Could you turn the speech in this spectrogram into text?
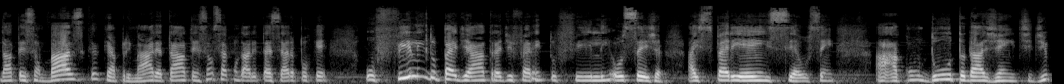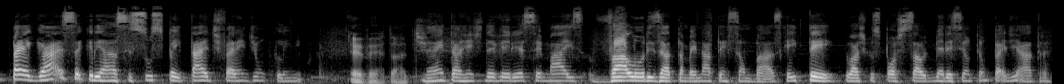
da atenção básica, que é a primária, tá? Atenção secundária e terciária, porque o feeling do pediatra é diferente do feeling, ou seja, a experiência, o sem, a, a conduta da gente de pegar essa criança e suspeitar é diferente de um clínico. É verdade. Né? Então a gente deveria ser mais valorizado também na atenção básica e ter. Eu acho que os postos de saúde mereciam ter um pediatra.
